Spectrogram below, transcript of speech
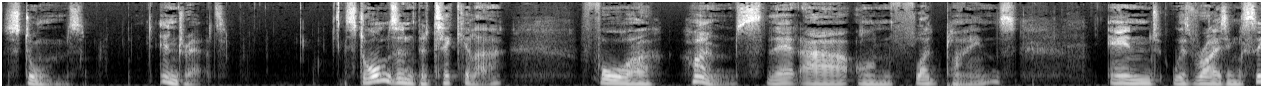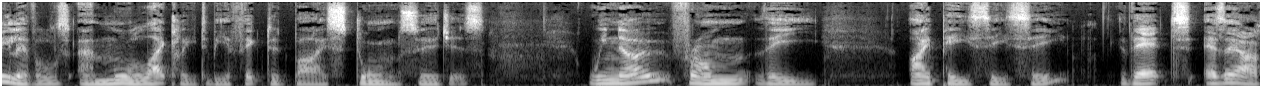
storms and droughts. Storms, in particular, for homes that are on floodplains and with rising sea levels are more likely to be affected by storm surges. We know from the IPCC that as our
